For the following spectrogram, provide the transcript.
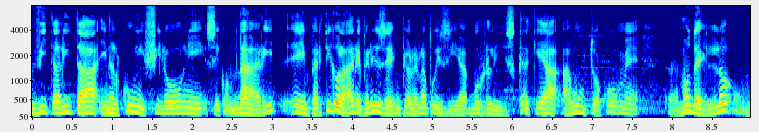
vitalità in alcuni filoni secondari e in particolare per esempio nella poesia burlesca che ha avuto come eh, modello un,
